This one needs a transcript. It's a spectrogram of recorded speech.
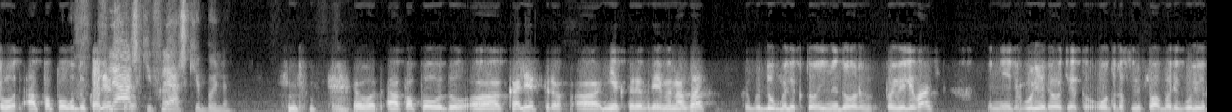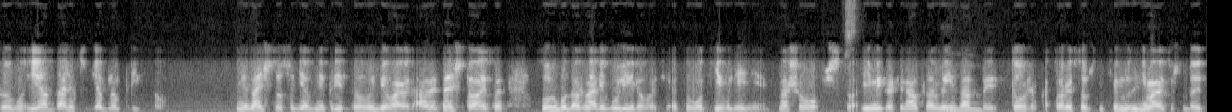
Вот. А по поводу коллекторов... Фляжки, фляжки были. Вот. А по поводу э, коллекторов, э, некоторое время назад как бы думали, кто ими должен повелевать, регулировать эту отрасль слабо регулируемую, и отдали судебным приставам. Не значит, что судебные приставы выбивают, а значит, что эта служба должна регулировать это вот явление нашего общества. И микрофинансовые организации тоже, которые, собственно, тем занимаются, что дают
